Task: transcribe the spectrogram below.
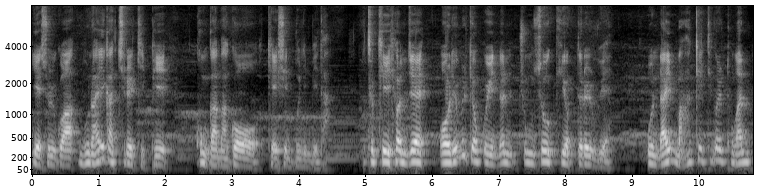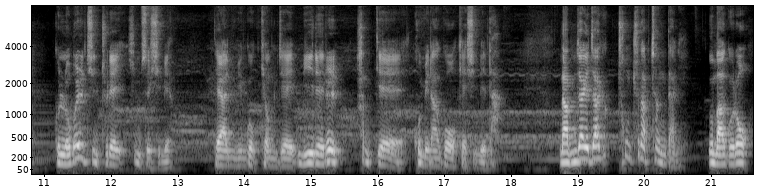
예술과 문화의 가치를 깊이 공감하고 계신 분입니다. 특히 현재 어려움을 겪고 있는 중소기업들을 위해 온라인 마케팅을 통한 글로벌 진출에 힘쓰시며 대한민국 경제의 미래를 함께 고민하고 계십니다. 남자의 자극 청춘 합창단이 음악으로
